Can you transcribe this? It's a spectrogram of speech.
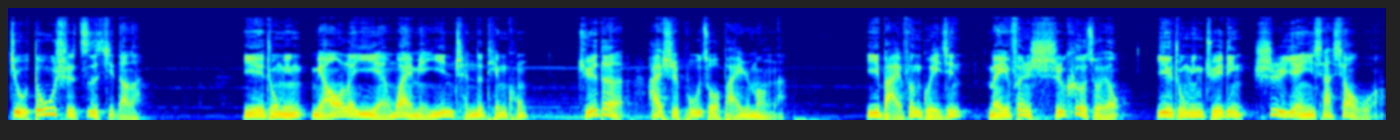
就都是自己的了。叶钟明瞄了一眼外面阴沉的天空，觉得还是不做白日梦了。一百份鬼金，每份十克左右。叶钟明决定试验一下效果。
